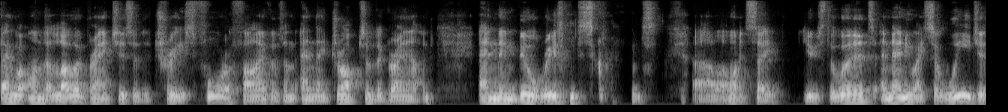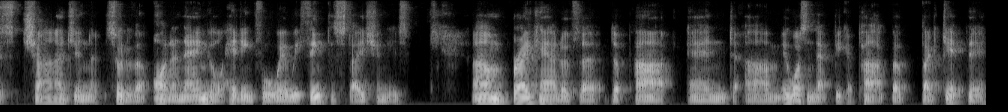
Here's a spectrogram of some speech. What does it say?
They were on the lower branches of the trees, four or five of them, and they dropped to the ground. And then Bill really screams. Um, I won't say use the words. And anyway, so we just charge in sort of a, on an angle heading for where we think the station is. Um, break out of the, the park and um, it wasn't that big a park, but but get there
